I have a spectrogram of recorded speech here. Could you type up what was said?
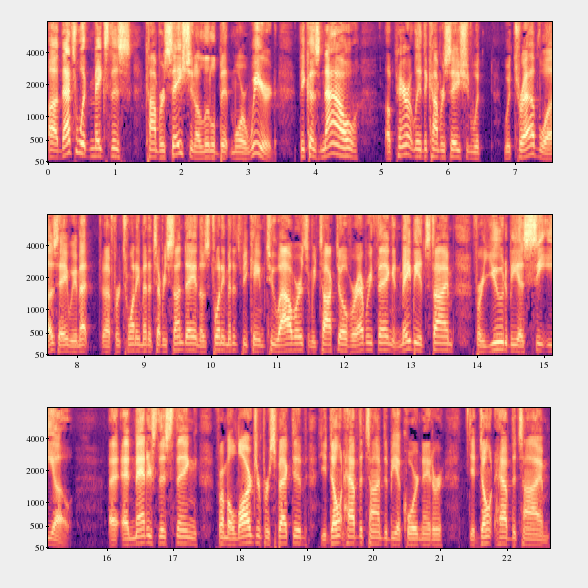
Uh, that's what makes this conversation a little bit more weird because now apparently the conversation with with Trev was, hey, we met uh, for 20 minutes every Sunday, and those 20 minutes became two hours, and we talked over everything. And maybe it's time for you to be a CEO and manage this thing from a larger perspective. You don't have the time to be a coordinator. You don't have the time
